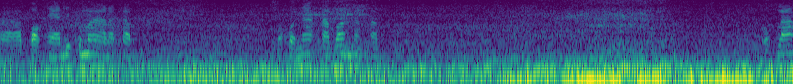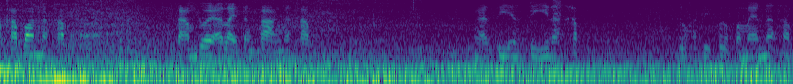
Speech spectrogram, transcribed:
อ่าปลอกแฮนด์ลิซูมานะครับปลอกคนหน้าคาร์บอนนะครับ อกล่างคาร์ บอนนะครับ ตามด้วยอะไหล่ต่างๆนะครับ งาน CNC นะครับ ดูคติเพอร์ฟอร์แมนซ์นะครับ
